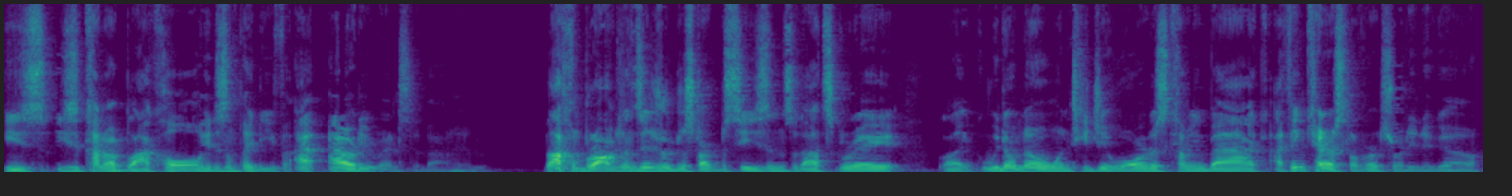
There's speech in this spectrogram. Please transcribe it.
He's he's kind of a black hole. He doesn't play defense. I, I already ranted about. Malcolm Brogdon's injured to start the season, so that's great. Like we don't know when TJ Warren is coming back. I think Caris LeVert's ready to go,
